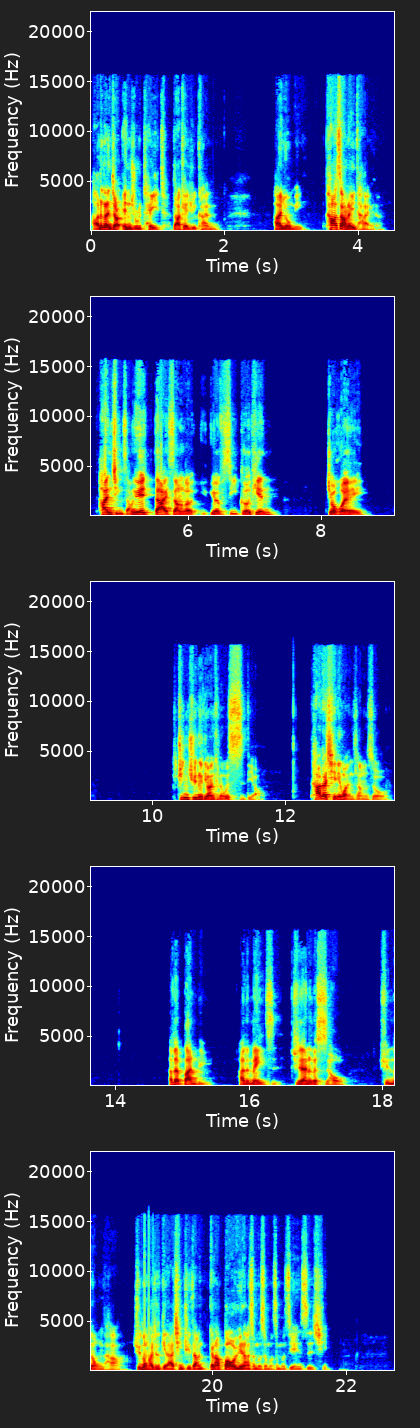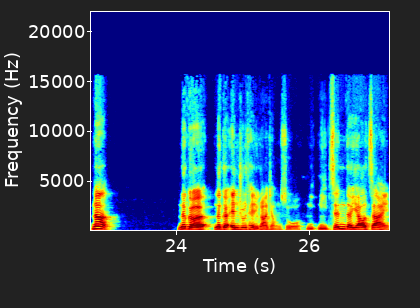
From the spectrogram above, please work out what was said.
好，那个人叫 Andrew Tate，大家可以去看，他很有名。他上擂台了，他很紧张，因为大家也知道那个 UFC 隔天就会进去那个地方可能会死掉。他在前天晚上的时候，他的伴侣，他的妹子就在那个时候去弄他，去弄他，就给他情绪这样跟他抱怨啊什么什么什么这件事情。那。那个那个 Andrew Tate 就跟他讲说：“你你真的要在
